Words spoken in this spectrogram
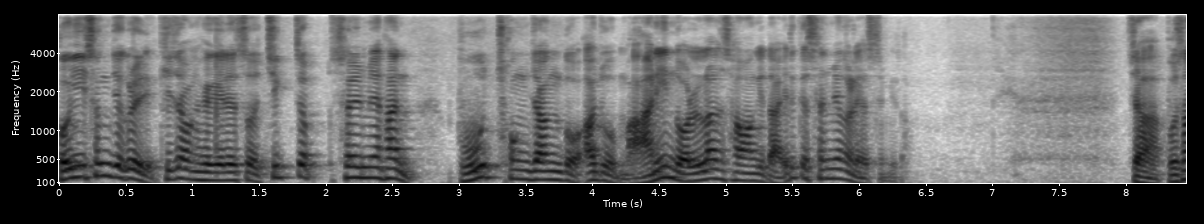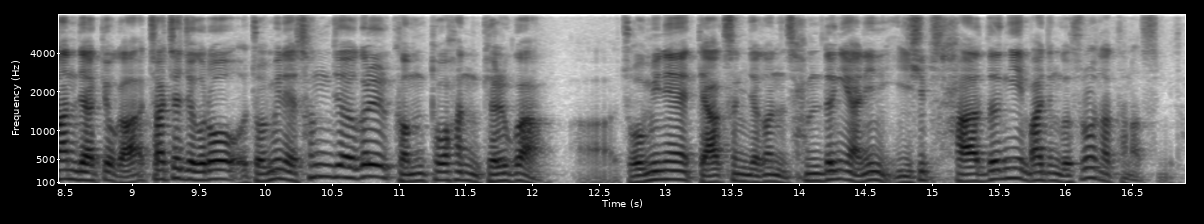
허위 성적을 기자회견에서 직접 설명한 부총장도 아주 많이 놀란 상황이다 이렇게 설명을 했습니다. 자, 부산대학교가 자체적으로 조민의 성적을 검토한 결과 아, 조민의 대학 성적은 3등이 아닌 24등이 맞은 것으로 나타났습니다.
